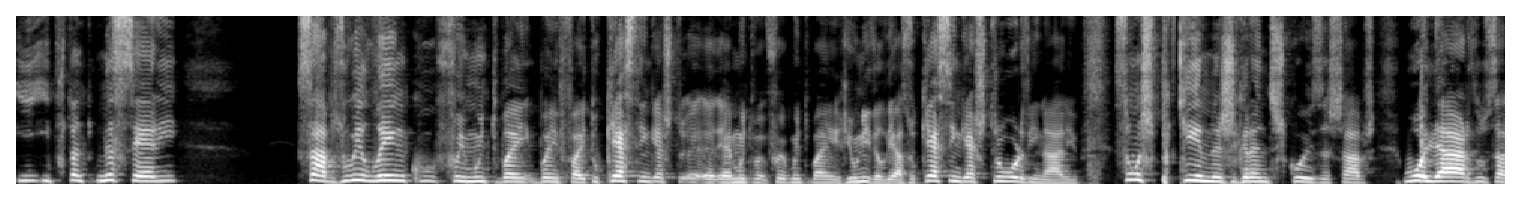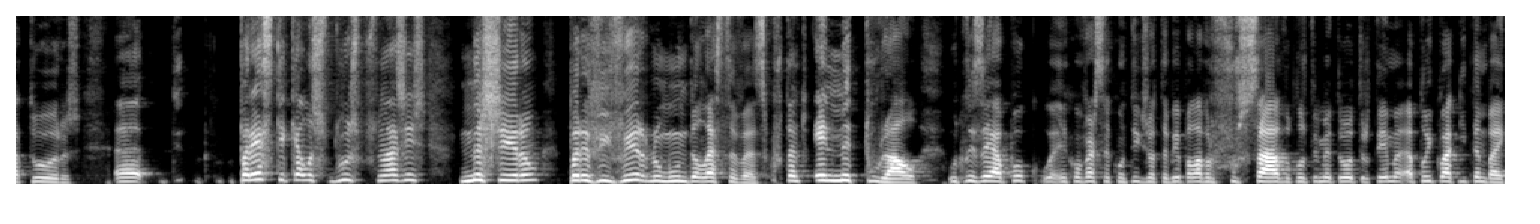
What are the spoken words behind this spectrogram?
e, e, portanto, na série, sabes, o elenco foi muito bem, bem feito. O casting é, é, é muito, foi muito bem reunido, aliás. O casting é extraordinário. São as pequenas, grandes coisas, sabes? O olhar dos atores. Uh, parece que aquelas duas personagens nasceram para viver no mundo da Last of Us. Portanto, é natural. Utilizei há pouco, em conversa contigo, JB, a palavra forçado relativamente a outro tema. Aplico aqui também.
